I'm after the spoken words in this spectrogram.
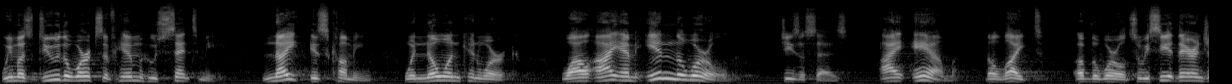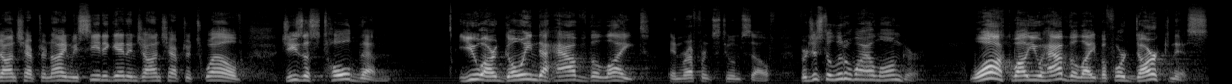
we must do the works of him who sent me. Night is coming when no one can work. While I am in the world, Jesus says, I am the light of the world. So we see it there in John chapter 9. We see it again in John chapter 12. Jesus told them, You are going to have the light, in reference to himself, for just a little while longer. Walk while you have the light before darkness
